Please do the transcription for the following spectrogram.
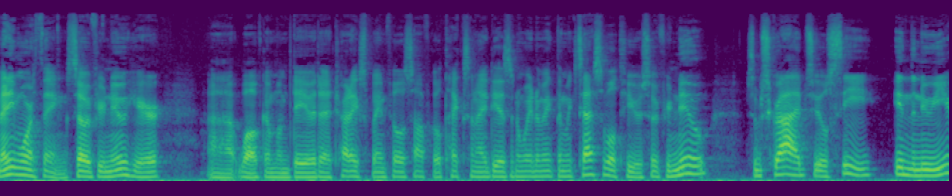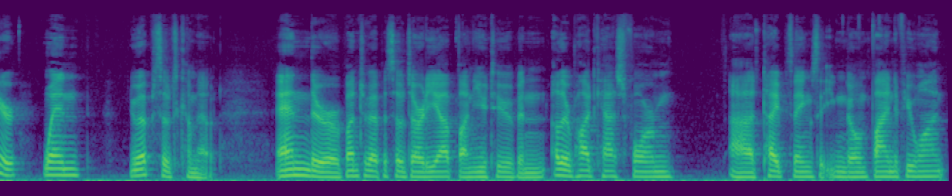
many more things. So if you're new here, uh, welcome. I'm David. I try to explain philosophical texts and ideas in a way to make them accessible to you. So if you're new, subscribe so you'll see in the new year when new episodes come out. And there are a bunch of episodes already up on YouTube and other podcast form uh, type things that you can go and find if you want.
